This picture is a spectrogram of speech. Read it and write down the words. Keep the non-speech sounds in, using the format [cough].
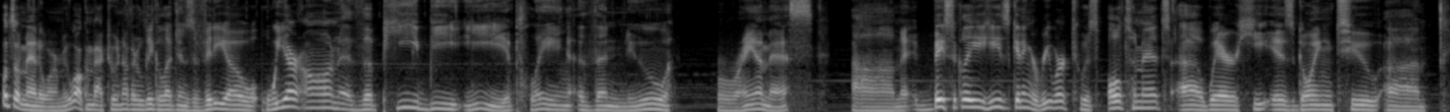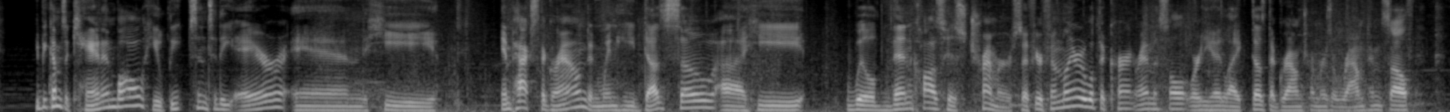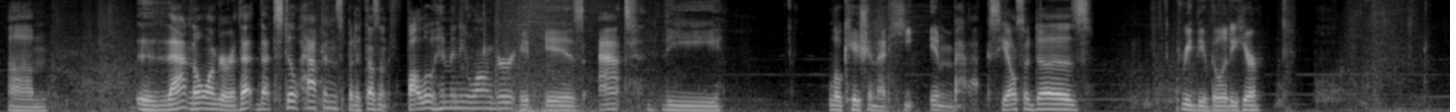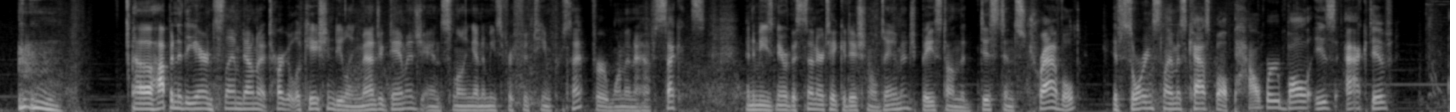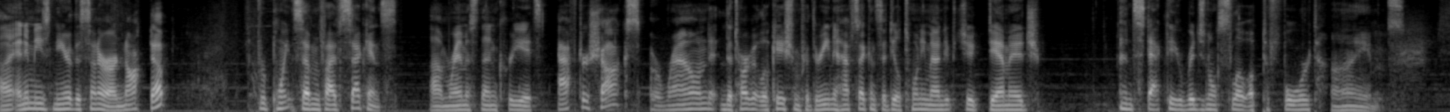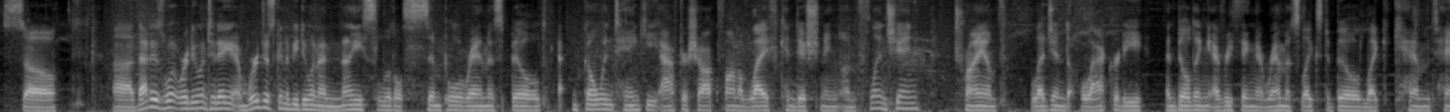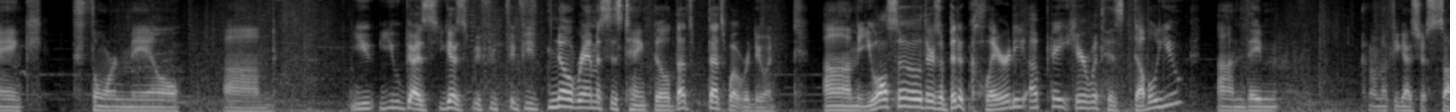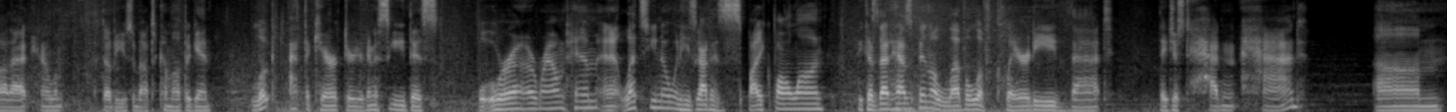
What's up, Mando Army? Welcome back to another League of Legends video. We are on the PBE playing the new Rammus. Um, basically, he's getting a rework to his ultimate uh, where he is going to... Uh, he becomes a cannonball. He leaps into the air and he impacts the ground. And when he does so, uh, he will then cause his tremor. So if you're familiar with the current Rammus ult where he like does the ground tremors around himself, um, that no longer that that still happens but it doesn't follow him any longer. It is at the location that he impacts. He also does read the ability here. [clears throat] Uh, hop into the air and slam down at target location dealing magic damage and slowing enemies for 15% for one and a half seconds. Enemies near the center take additional damage based on the distance traveled. If soaring slam is cast while power ball is active uh, enemies near the center are knocked up for 0.75 seconds. Um, Rammus then creates aftershocks around the target location for 3.5 seconds that deal 20 magic damage and stack the original slow up to four times. So uh, that is what we're doing today, and we're just going to be doing a nice little simple Rammus build, going tanky, Aftershock, Font of Life, Conditioning, Unflinching, Triumph, Legend, Alacrity, and building everything that Rammus likes to build, like Chem Tank, Thorn Mail, um, you you guys you guys if you, if you know Rammus's tank build, that's that's what we're doing. Um, you also there's a bit of clarity update here with his W. Um, they I don't know if you guys just saw that. Here, W is about to come up again. Look at the character. You're gonna see this aura around him, and it lets you know when he's got his spike ball on, because that has been a level of clarity that they just hadn't had um,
